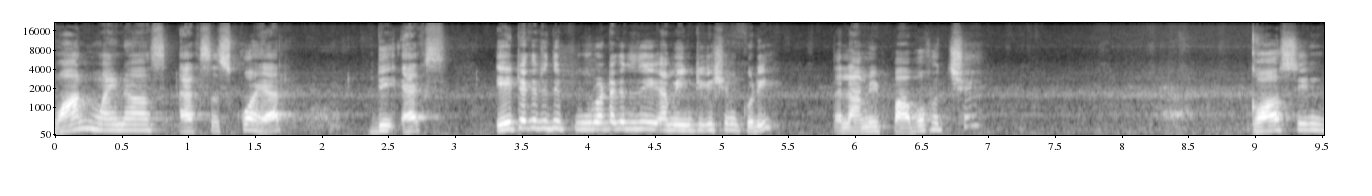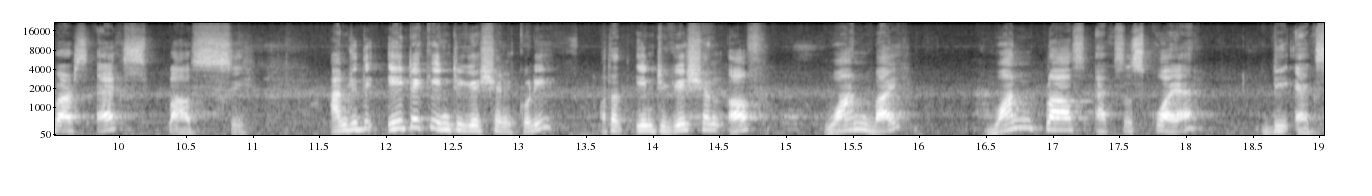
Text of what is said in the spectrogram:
one minus x square d x এটাকে যদি পুরোটাকে যদি আমি ইন্টিগ্রেশন করি, তাহলে আমি পাবো হচ্ছে cos inverse x plus C আমি যদি এইটাকে ইন্টিগ্রেশন করি, অর্থাৎ integration of one by one plus x square d x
